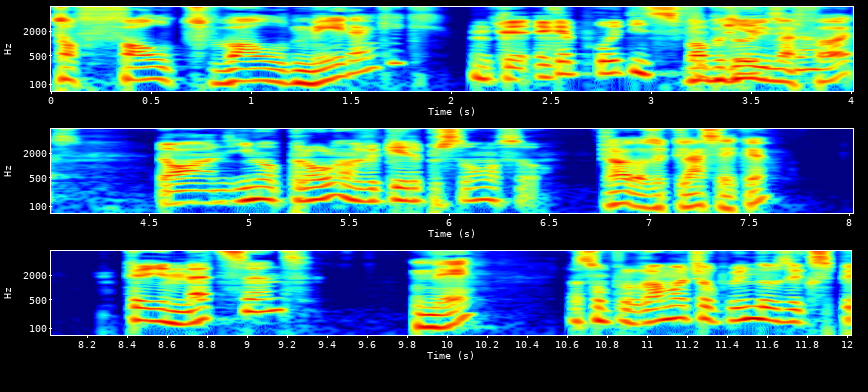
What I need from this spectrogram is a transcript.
dat valt wel mee, denk ik. Oké, ik heb ooit iets Wat bedoel je met gedaan. fout? Ja, een e-mail per ongeluk aan de verkeerde persoon of zo. Nou, dat is een classic, hè? Ken je NetSend? Nee? Dat is zo'n programmaatje op Windows XP,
